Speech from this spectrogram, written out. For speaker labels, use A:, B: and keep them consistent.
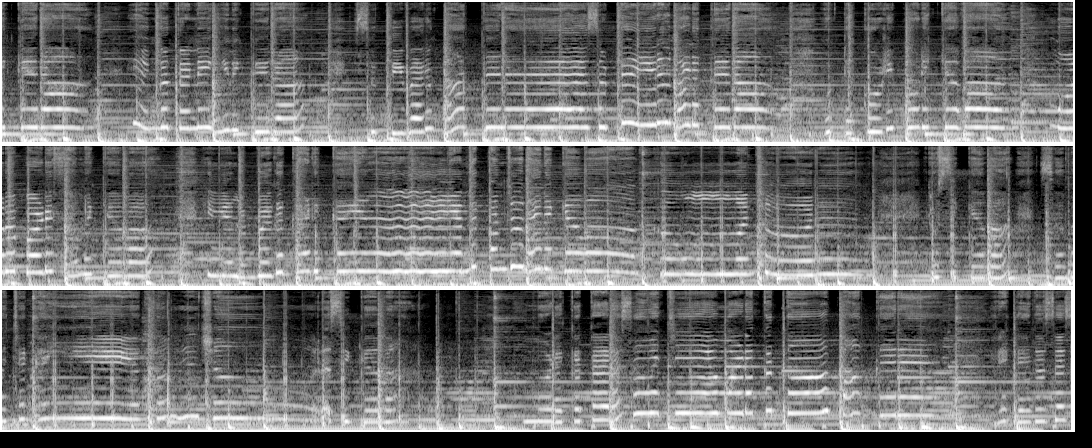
A: துடிக்கிறா எங்க தண்ணி இருக்கிறா சுத்தி வரும் காத்துல சுட்டு இருள் கடக்குதா முட்டை குழி பிடிக்கவா? முறப்படி சமைக்கவா? எலும்புக கடிக்கையில் என்ன கொஞ்சம் நினைக்கவா? மஞ்சோறு ருசிக்கவா? சமைச்ச கைய கொஞ்சம் ரசிக்கவா? முடக்கத்த ரசம்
